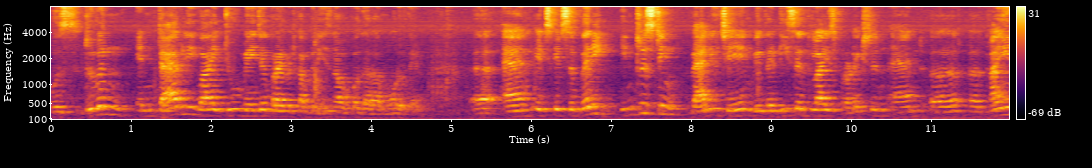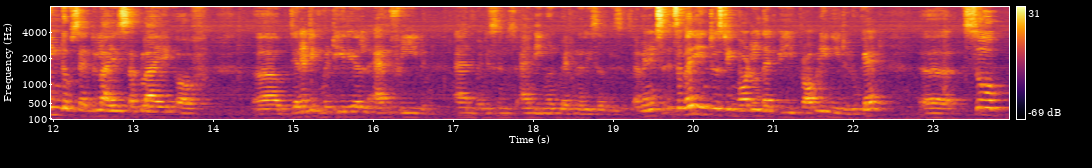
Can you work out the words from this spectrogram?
was driven entirely by two major private companies. Now, of course, there are more of them. Uh, and it's, it's a very interesting value chain with a decentralized production and a, a kind of centralized supply of uh, genetic material and feed and medicines and even veterinary services. I mean, it's, it's a very interesting model that we probably need to look at. Uh, so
